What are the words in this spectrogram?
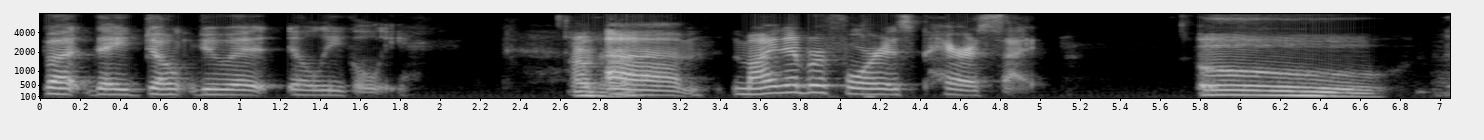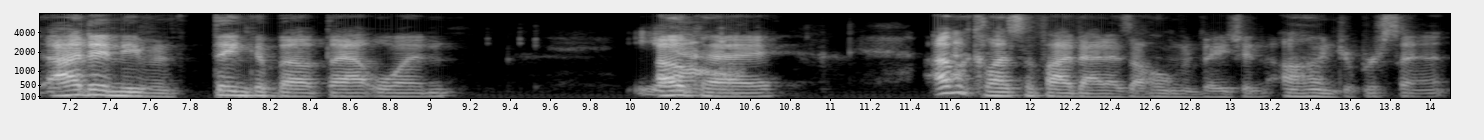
but they don't do it illegally. Okay. Um, my number four is Parasite. Oh, I didn't even think about that one. Yeah. Okay. I would classify that as a home invasion, hundred percent.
